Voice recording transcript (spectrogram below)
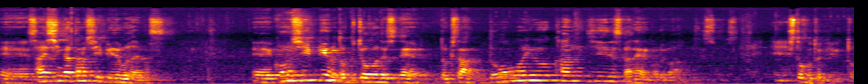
え最新型の CPU でございます、えこの CPU の特徴はですね土木さんどういう感じですかねこれは？そうですね、えー、一言で言うと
